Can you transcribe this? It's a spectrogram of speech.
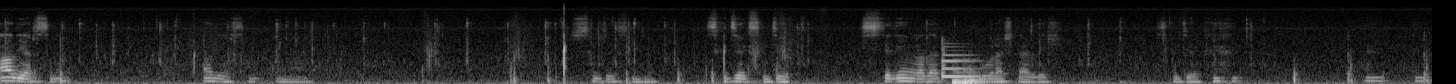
Al yarısını. Al yarısını. Sıkıntı yok, sıkıntı yok. Sıkıntı yok, sıkıntı yok. İstediğin kadar uğraş kardeş. Sıkıntı yok.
